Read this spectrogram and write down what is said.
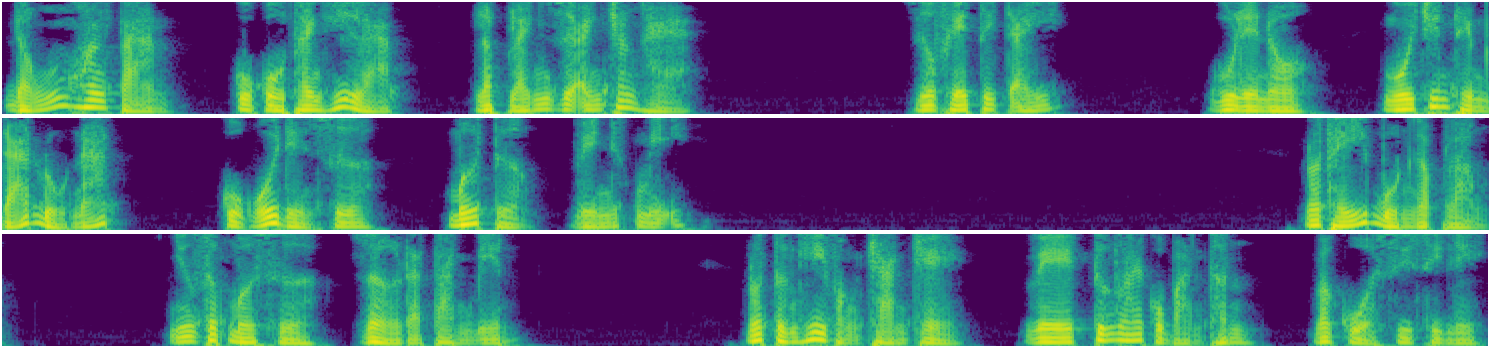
Đóng hoang tàn của cổ thành Hy Lạp lấp lánh giữa ánh trăng hè. Giữa phế tích ấy, Guleno ngồi trên thềm đá đổ nát của ngôi đền xưa mơ tưởng về nước Mỹ. Nó thấy buồn ngập lòng. Những giấc mơ xưa giờ đã tan biến. Nó từng hy vọng tràn trề về tương lai của bản thân và của Sicily.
